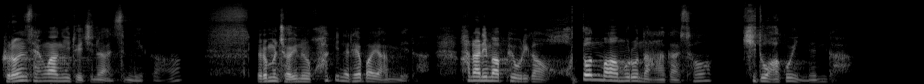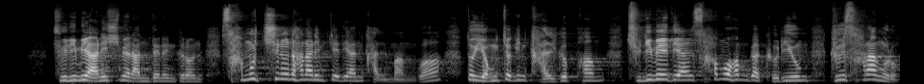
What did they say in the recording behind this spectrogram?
그런 상황이 되지는 않습니까? 여러분 저희는 확인을 해봐야 합니다. 하나님 앞에 우리가 어떤 마음으로 나아가서 기도하고 있는가? 주님이 아니시면 안 되는 그런 사무치는 하나님께 대한 갈망과 또 영적인 갈급함, 주님에 대한 사모함과 그리움, 그 사랑으로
